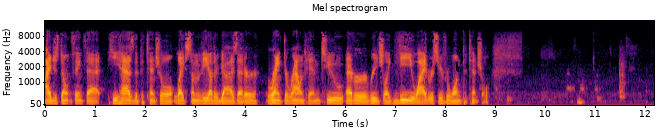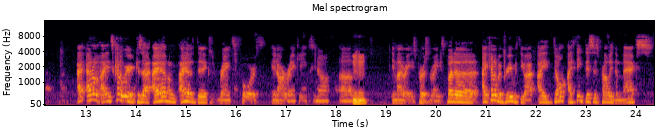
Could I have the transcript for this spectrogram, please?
I just don't think that he has the potential like some of the other guys that are ranked around him to ever reach like the wide receiver one potential. I, I don't. I, it's kind of weird because I, I have him. I have Diggs ranked fourth in our rankings. You know, um, Mhm. in my rankings, personal rankings. But uh, I kind of agree with you. I, I don't. I think this is probably the max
